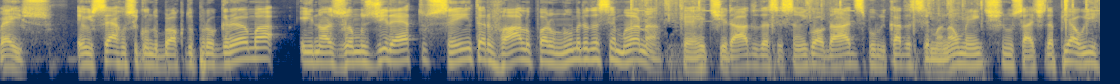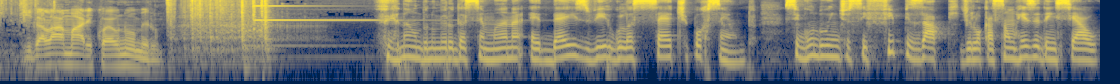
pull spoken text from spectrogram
É isso. Eu encerro o segundo bloco do programa e nós vamos direto, sem intervalo, para o número da semana, que é retirado da seção Igualdades, publicada semanalmente no site da Piauí. Diga lá, Mari, qual é o número? Fernando, o número da semana é 10,7%. Segundo o índice FIPZAP de locação residencial,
